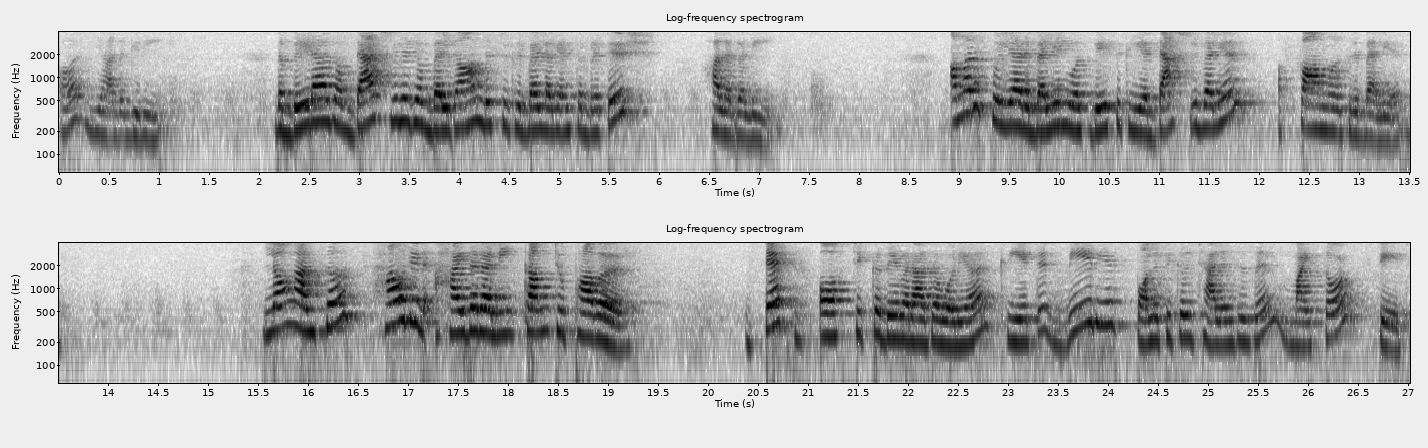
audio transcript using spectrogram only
or Yadagiri. The Bedas of Dash village of Belgaum district rebelled against the British Halagali. Amarasulya rebellion was basically a Dash rebellion, a farmers rebellion. Long answers. How did Hyder Ali come to power? Death of Chikkadevaraja Wadiyar created various political challenges in Mysore state.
